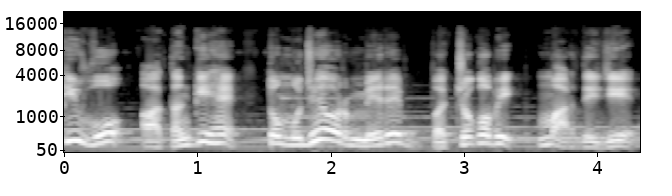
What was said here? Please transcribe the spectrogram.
कि वो आतंकी हैं तो मुझे और मेरे बच्चों को भी मार दीजिए।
